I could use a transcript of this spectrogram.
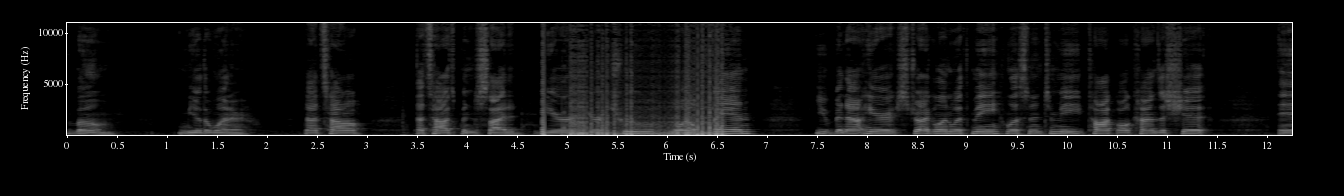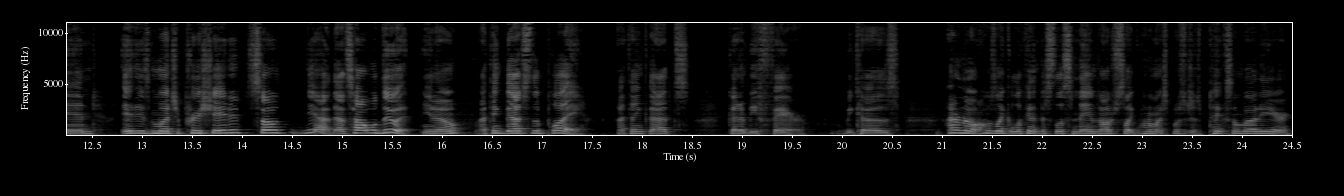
boom, you're the winner. That's how that's how it's been decided. You're you're a true loyal fan. You've been out here struggling with me, listening to me talk all kinds of shit, and it is much appreciated. So yeah, that's how we'll do it. You know, I think that's the play. I think that's gonna be fair because I don't know. I was like looking at this list of names. I was just like, what am I supposed to just pick somebody or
